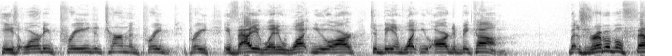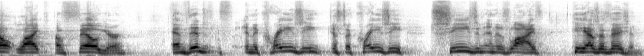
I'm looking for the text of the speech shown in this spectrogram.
He's already predetermined, pre, pre-evaluated what you are to be and what you are to become. But Zerubbabel felt like a failure and then, in a crazy, just a crazy season in his life, he has a vision.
